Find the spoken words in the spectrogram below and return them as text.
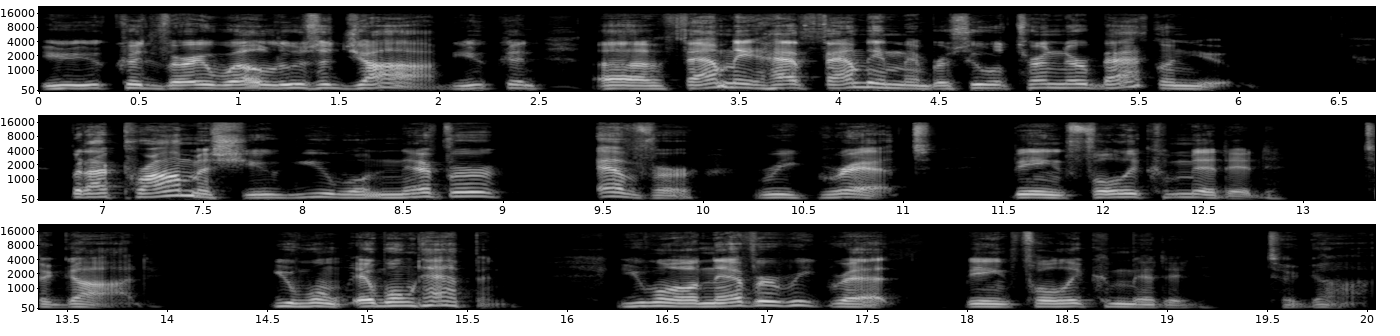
You, you could very well lose a job. You could uh, family have family members who will turn their back on you. But I promise you, you will never, ever regret being fully committed to God. You won't. It won't happen. you will never regret being fully committed to God.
